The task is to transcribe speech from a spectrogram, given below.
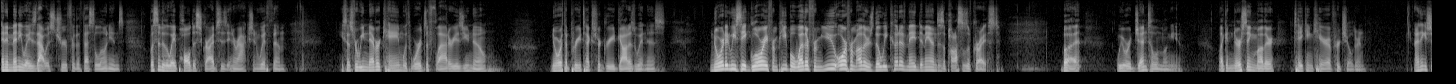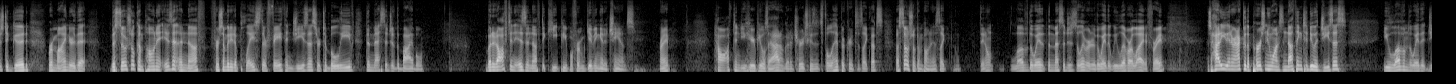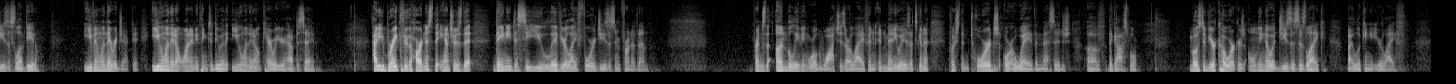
And in many ways, that was true for the Thessalonians. Listen to the way Paul describes his interaction with them. He says, For we never came with words of flattery, as you know, nor with a pretext for greed, God is witness nor did we seek glory from people, whether from you or from others, though we could have made demands as apostles of Christ. But we were gentle among you, like a nursing mother taking care of her children. I think it's just a good reminder that the social component isn't enough for somebody to place their faith in Jesus or to believe the message of the Bible. But it often is enough to keep people from giving it a chance, right? How often do you hear people say, I don't go to church because it's full of hypocrites? It's like that's a social component. It's like they don't love the way that the message is delivered or the way that we live our life, right? So, how do you interact with a person who wants nothing to do with Jesus? You love them the way that Jesus loved you, even when they reject it, even when they don't want anything to do with it, even when they don't care what you have to say. How do you break through the hardness? The answer is that they need to see you live your life for Jesus in front of them. Friends, the unbelieving world watches our life, and in many ways, that's going to push them towards or away the message of the gospel. Most of your coworkers only know what Jesus is like by looking at your life.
